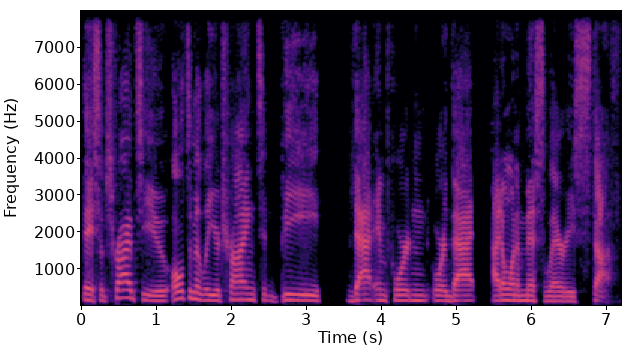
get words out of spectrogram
they subscribe to you. Ultimately, you're trying to be that important or that I don't want to miss Larry's stuff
